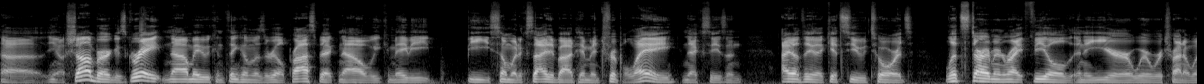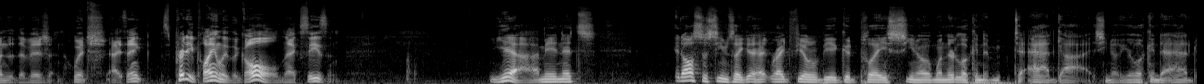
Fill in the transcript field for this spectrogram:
uh, you know Schaumburg is great. Now maybe we can think of him as a real prospect. Now we can maybe be somewhat excited about him in AAA next season. I don't think that gets you towards let's start him in right field in a year where we're trying to win the division, which I think is pretty plainly the goal next season. Yeah, I mean it's. It also seems like that right field would be a good place, you know, when they're looking to to add guys. You know, you're looking to add.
